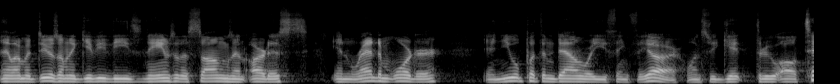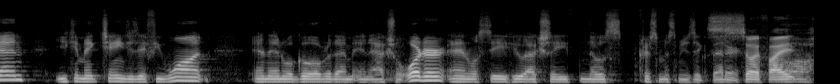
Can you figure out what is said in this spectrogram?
And what I'm going to do is I'm going to give you these names of the songs and artists in random order, and you will put them down where you think they are. Once we get through all 10, you can make changes if you want, and then we'll go over them in actual order, and we'll see who actually knows Christmas music better. So if I Oh,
